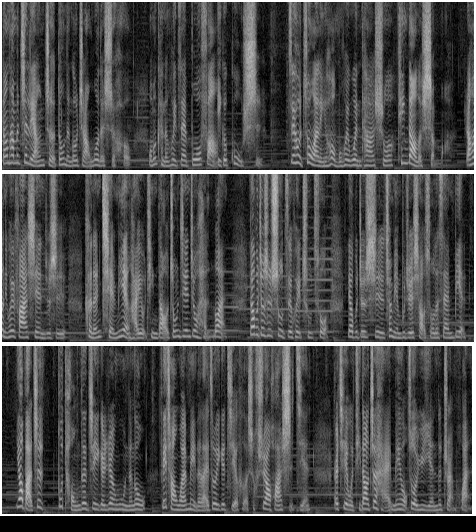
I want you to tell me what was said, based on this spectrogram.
当他们这两者都能够掌握的时候，我们可能会再播放一个故事。最后做完了以后，我们会问他说：“听到了什么？”然后你会发现，就是可能前面还有听到，中间就很乱，要不就是数字会出错，要不就是春眠不觉晓说了三遍，要把这。不同的这个任务能够非常完美的来做一个结合，是需要花时间，而且我提到这还没有做语言的转换。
